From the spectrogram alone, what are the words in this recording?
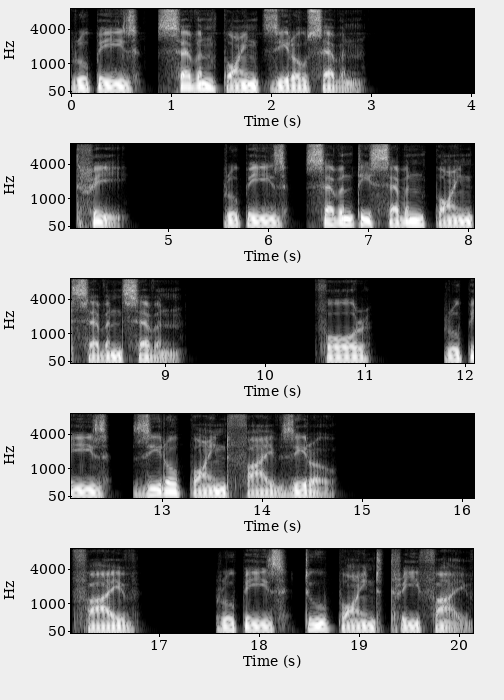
rupees 7.07 3 rupees 77.77 4 rupees 0.50 5 rupees 2.35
